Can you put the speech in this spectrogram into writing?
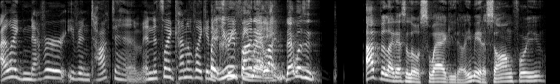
I like never even talked to him. And it's like kind of like in a you didn't find way. that like that wasn't. I feel like that's a little swaggy though. He made a song for you.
